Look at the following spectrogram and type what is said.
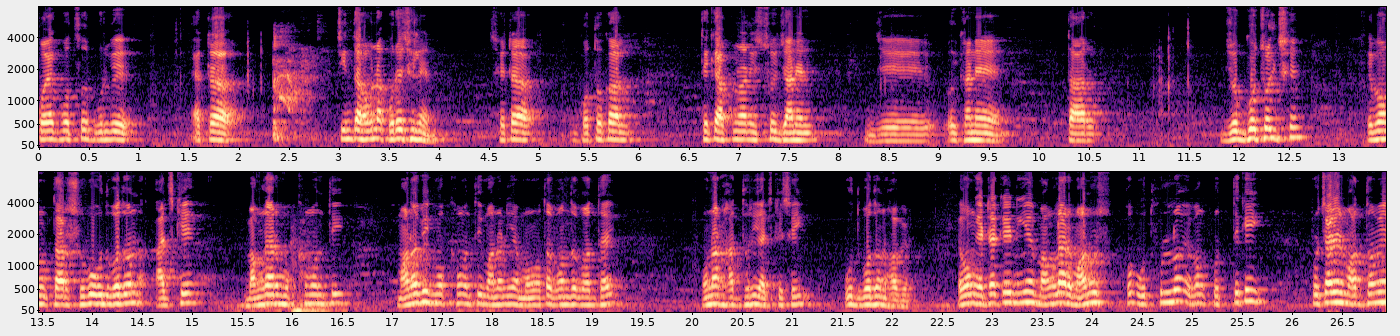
কয়েক বছর পূর্বে একটা চিন্তা ভাবনা করেছিলেন, সেটা গতকাল থেকে আপনারা নিশ্চয়ই জানেন যে ওইখানে তার যজ্ঞ চলছে এবং তার শুভ উদ্বোধন আজকে বাংলার মুখ্যমন্ত্রী মানবিক মুখ্যমন্ত্রী মাননীয় মমতা বন্দ্যোপাধ্যায় ওনার হাত ধরেই আজকে সেই উদ্বোধন হবে। এবং এটাকে নিয়ে বাংলার মানুষ খুব উৎফুল্ল এবং প্রত্যেকেই প্রচারের মাধ্যমে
